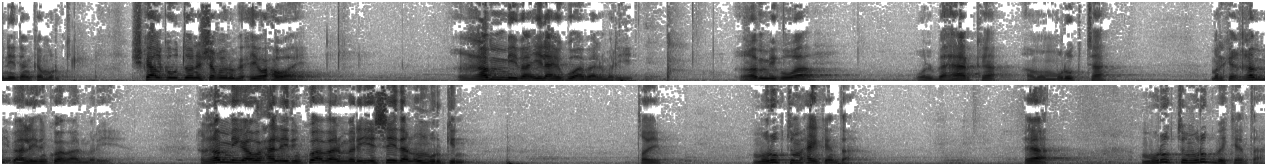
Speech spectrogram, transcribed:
inaydan ka murgin. Ishkaalka uu doonay sheekhu inuu bixiyo waxa waaye. Hami baa ilaahay ku abaalmariyey. Hamigu waa walbahaarka ama murugta marka hami baa laydinku abaalmariyey. Hamiga waxaa laydinku abaalmariyey saydaan u murgin. Ayib murugtu maxay keentaa? Ya murugtu murug bay keentaa.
